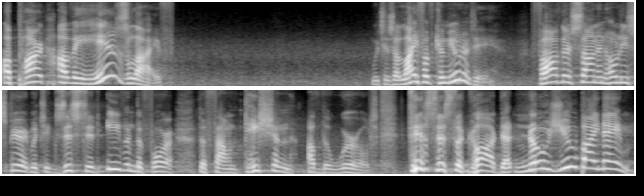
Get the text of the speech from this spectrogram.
a part of His life, which is a life of community. Father, Son, and Holy Spirit, which existed even before the foundation of the world. This is the God that knows you by name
